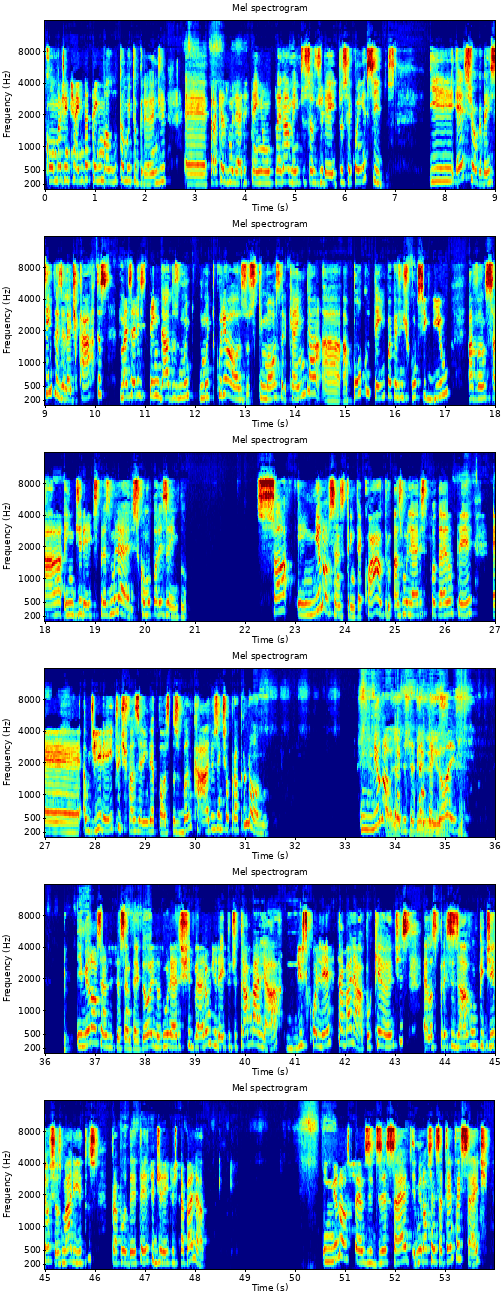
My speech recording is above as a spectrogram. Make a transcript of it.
como a gente ainda tem uma luta muito grande é, para que as mulheres tenham plenamente os seus direitos reconhecidos. E esse jogo é bem simples, ele é de cartas, mas eles têm dados muito, muito curiosos, que mostram que ainda há, há pouco tempo é que a gente conseguiu avançar em direitos para as mulheres, como, por exemplo, só em 1934 as mulheres puderam ter é, o direito de fazerem depósitos bancários em seu próprio nome. Em 1962, em 1962, as mulheres tiveram direito de trabalhar, de escolher trabalhar, porque antes elas precisavam pedir aos seus maridos para poder ter esse direito de trabalhar. Em 1917, 1977,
